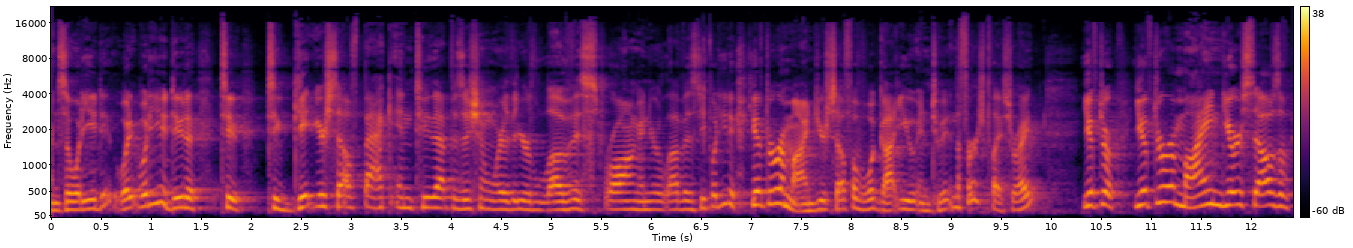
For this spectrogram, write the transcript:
And so, what do you do? What, what do you do to, to, to get yourself back into that position where your love is strong and your love is deep? What do you do? You have to remind yourself of what got you into it in the first place, right? You have to, you have to remind yourselves of,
